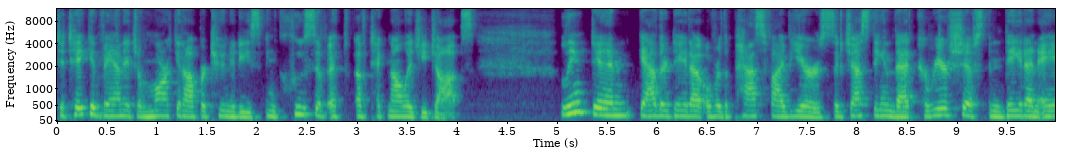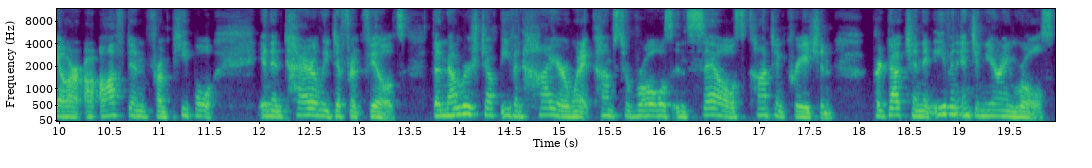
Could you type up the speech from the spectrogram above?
to take advantage of market opportunities inclusive of, of technology jobs. LinkedIn gathered data over the past five years, suggesting that career shifts in data and AR are often from people in entirely different fields. The numbers jump even higher when it comes to roles in sales, content creation, production, and even engineering roles.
